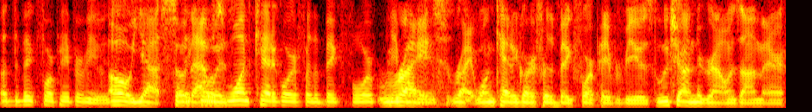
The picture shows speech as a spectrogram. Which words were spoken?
uh, the big four pay per views. Oh yes so like that there was, was one category for the big four. right pay-per-views. right one category for the big four pay-per-views lucha underground was on there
